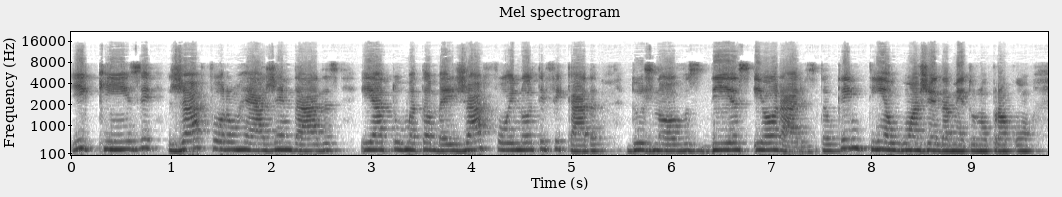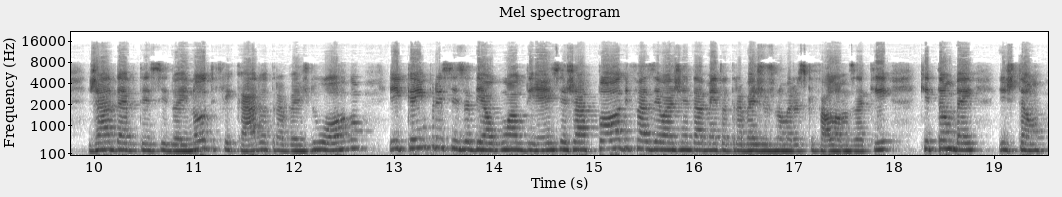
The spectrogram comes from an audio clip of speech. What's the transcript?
e 15 já foram reagendadas e a turma também já foi notificada dos novos dias e horários. Então, quem tinha algum agendamento no PROCON já deve ter sido aí notificado através do órgão e quem precisa de alguma audiência já pode fazer o agendamento através dos números que falamos aqui, que também estão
